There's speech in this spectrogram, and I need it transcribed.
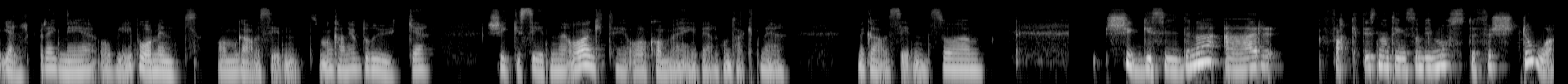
hjelpe deg med å bli påminnet om gavesiden. Så man kan jo bruke skyggesidene òg til å komme i bedre kontakt med, med gavesiden. Så Skyggesidorna är faktiskt någonting som vi måste förstå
